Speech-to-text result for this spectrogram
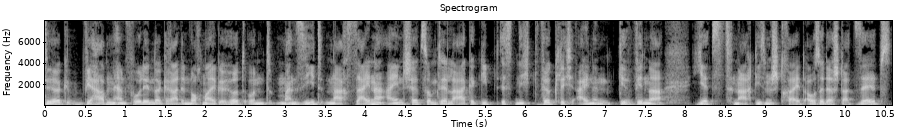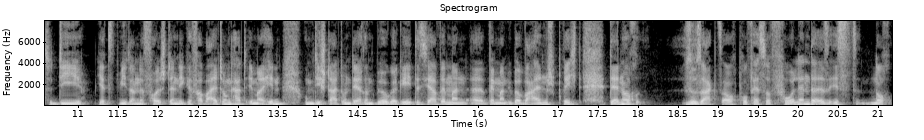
Dirk, wir haben Herrn Vorländer gerade nochmal gehört und man sieht, nach seiner Einschätzung der Lage gibt es nicht wirklich einen Gewinner jetzt nach diesem Streit, außer der Stadt selbst, die jetzt wieder wieder eine vollständige Verwaltung hat. Immerhin, um die Stadt und deren Bürger geht es ja, wenn man, äh, wenn man über Wahlen spricht. Dennoch, so sagt es auch Professor Vorländer, es ist noch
